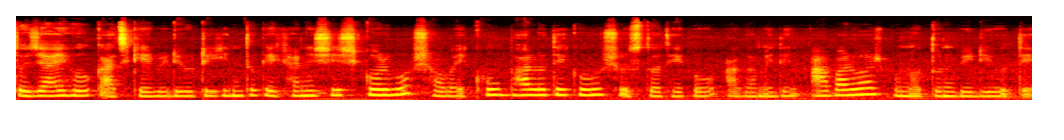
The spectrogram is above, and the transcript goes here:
তো যাই হোক, আজকের ভিডিওটি কিন্তু এখানে শেষ করব। সবাই খুব ভালো থেকো, সুস্থ থেকো। আগামী দিন আবারও আসব নতুন ভিডিওতে।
